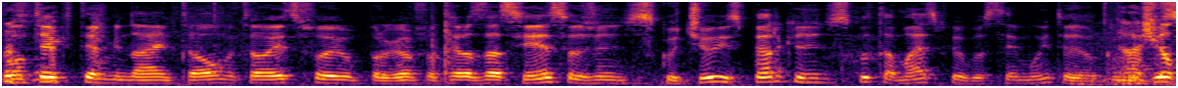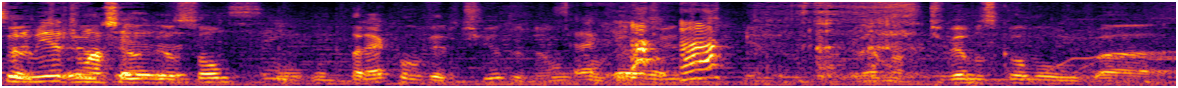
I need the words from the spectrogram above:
Vamos ter que terminar então. Então esse foi o programa Fronteiras da Ciência. A gente discutiu e espero que a gente discuta mais, porque eu gostei muito. Eu, como Acho que é o eu- primeiro de uma eu, série, Eu, eu sou um, um pré-convertido, não um eu- convertido. nesse programa. Tivemos como ah,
